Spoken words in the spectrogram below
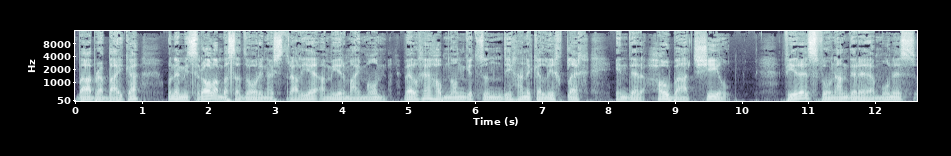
Barbara Baker, und ein Israel-Ambassador in Australien, Amir Maimon, welche haben angezündet die Hanukkah Lichtlech in der Hobart Shield. Vieles von anderen Ammones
